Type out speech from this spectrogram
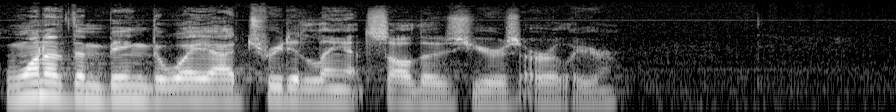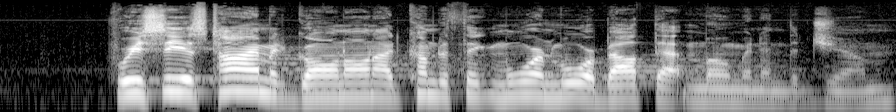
one of them being the way I'd treated Lance all those years earlier. For you see, as time had gone on, I'd come to think more and more about that moment in the gym.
